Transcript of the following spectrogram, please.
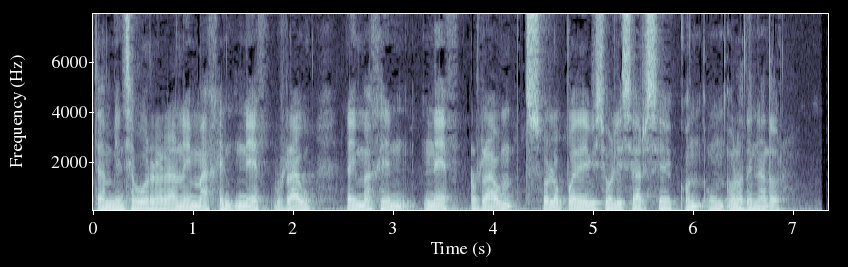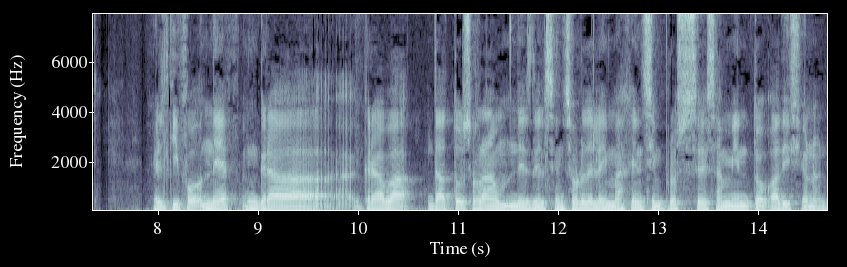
también se borrará la imagen NEF RAW. La imagen NEF RAW solo puede visualizarse con un ordenador. El tifo NEF graba datos RAM desde el sensor de la imagen sin procesamiento adicional.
